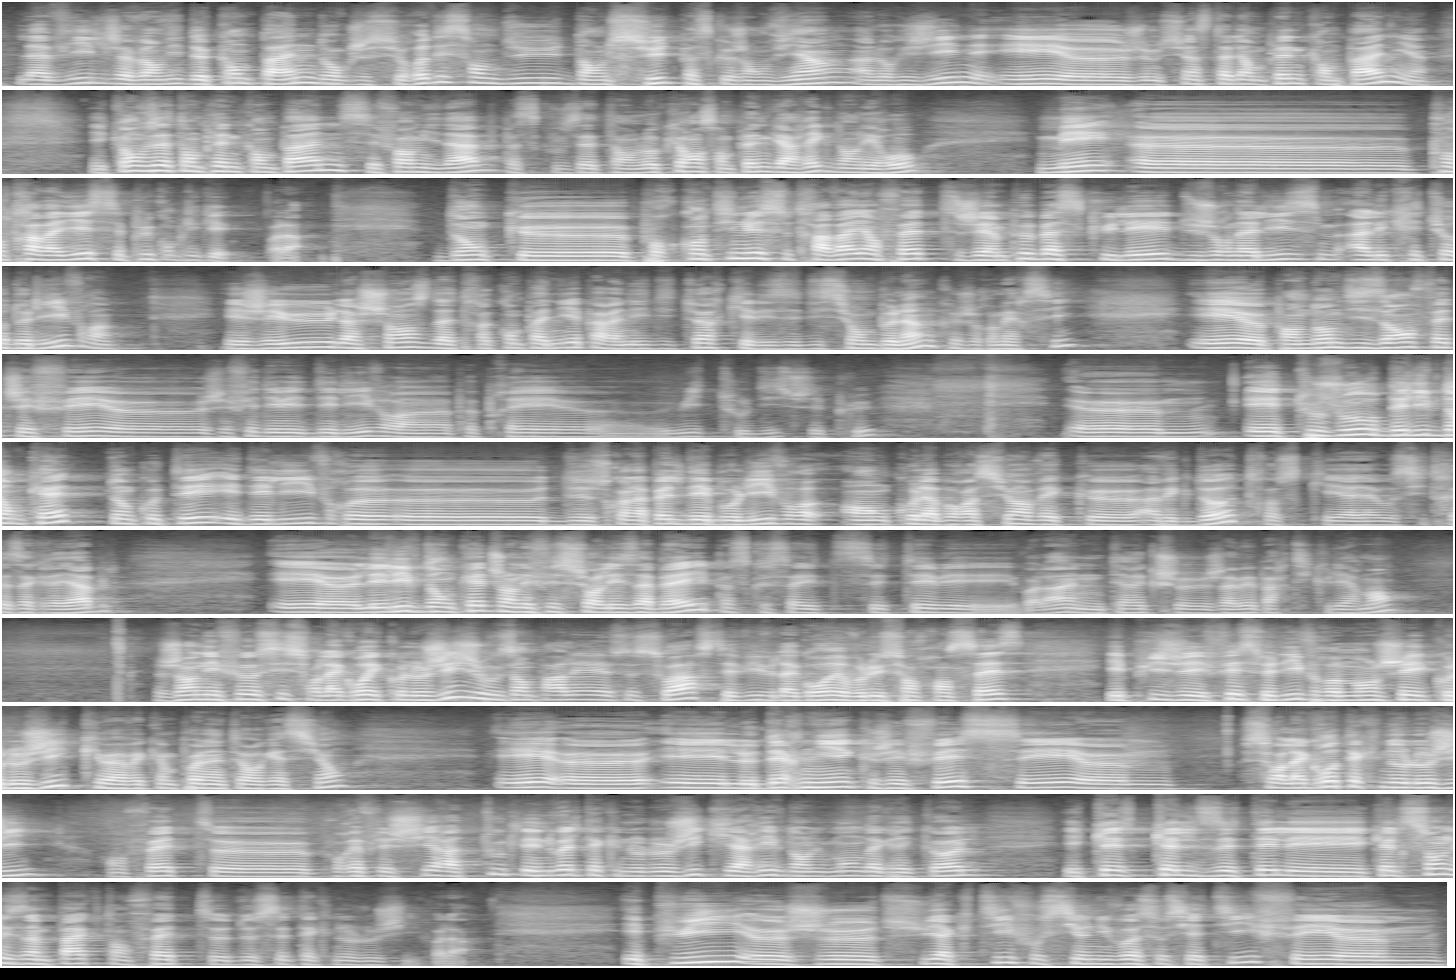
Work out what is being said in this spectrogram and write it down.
La ville, j'avais envie de campagne, donc je suis redescendu dans le sud parce que j'en viens à l'origine et je me suis installé en pleine campagne. Et quand vous êtes en pleine campagne, c'est formidable parce que vous êtes en l'occurrence en pleine garrigue dans l'Hérault mais euh, pour travailler, c'est plus compliqué. Voilà. Donc, euh, pour continuer ce travail, en fait, j'ai un peu basculé du journalisme à l'écriture de livres. Et j'ai eu la chance d'être accompagné par un éditeur qui est les éditions Belin, que je remercie. Et euh, pendant dix ans, en fait, j'ai fait, fait des, des, livres, à peu près 8 ou 10, je ne sais plus, euh, et toujours des livres d'enquête d'un côté et des livres euh, de ce qu'on appelle des beaux livres en collaboration avec, euh, avec d'autres, ce qui est aussi très agréable. Et les livres d'enquête, j'en ai fait sur les abeilles parce que c'était voilà, un intérêt que j'avais particulièrement. J'en ai fait aussi sur l'agroécologie, je vous en parlais ce soir, c'était Vive l'agro-révolution française. Et puis j'ai fait ce livre Manger écologique avec un point d'interrogation. Et, et, le dernier que j'ai fait, c'est sur l'agrotechnologie, en fait, euh, pour réfléchir à toutes les nouvelles technologies qui arrivent dans le monde agricole et quels, sont les impacts en fait de ces technologies. Voilà. Et puis, euh, je suis actif aussi au niveau associatif et euh,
